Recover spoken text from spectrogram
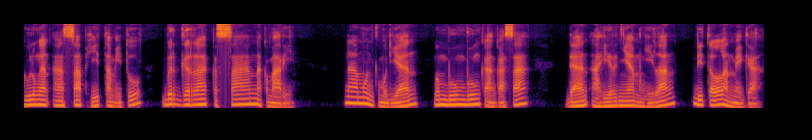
gulungan asap hitam itu bergerak ke sana kemari. Namun kemudian membumbung ke angkasa dan akhirnya menghilang ditelan Mega.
